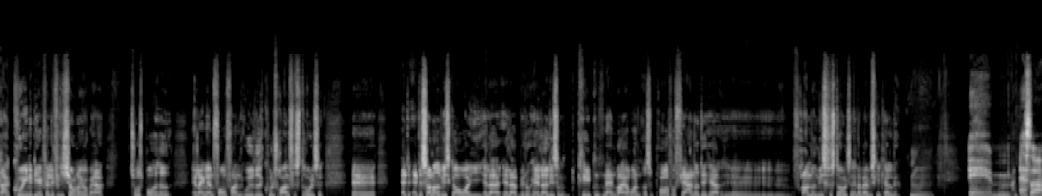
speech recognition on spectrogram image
Der kunne en af de her kvalifikationer jo være tosprogethed, eller en eller anden form for en udvidet kulturel forståelse. Øh, er, det- er det sådan noget, vi skal over i, eller, eller vil du hellere ligesom gribe den den anden vej rundt, og så prøve at få fjernet det her øh, fremmede misforståelse, eller hvad vi skal kalde det? Mm. Øhm, altså,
